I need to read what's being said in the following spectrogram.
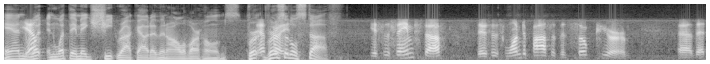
and yep. what and what they make sheetrock out of in all of our homes. Ver- versatile right. stuff. It's the same stuff. There's this one deposit that's so pure uh, that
